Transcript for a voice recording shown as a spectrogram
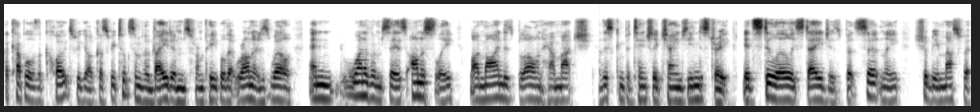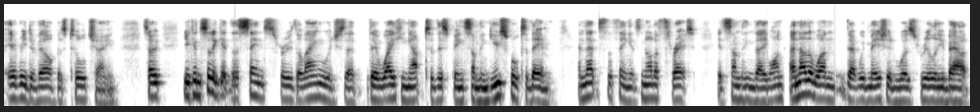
a couple of the quotes we got because we took some verbatims from people that were on it as well. And one of them says, honestly, my mind is blown how much this can potentially change the industry. It's still early stages, but certainly should be a must for every developer's tool chain. So you can sort of get the sense through the language that they're waking up to this being something useful to them. And that's the thing, it's not a threat. It's something they want. Another one that we measured was really about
